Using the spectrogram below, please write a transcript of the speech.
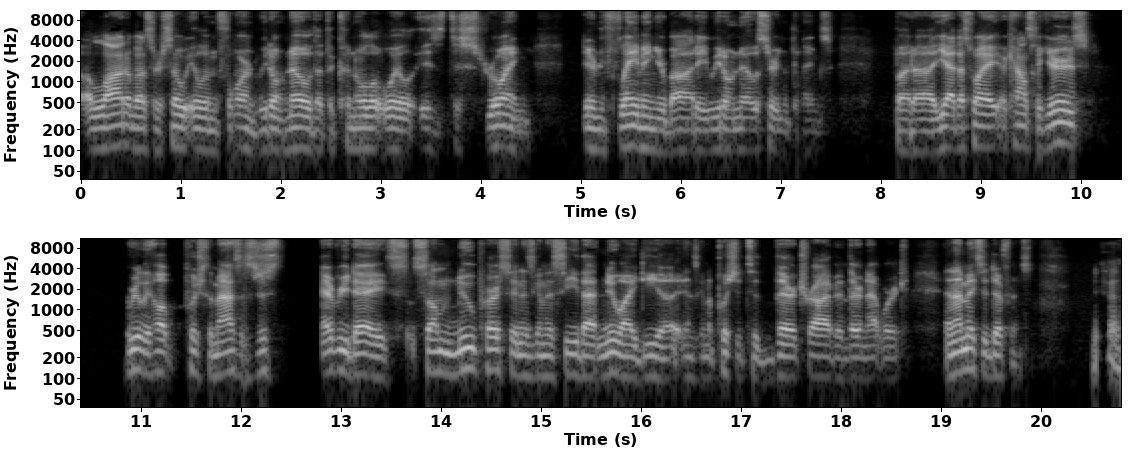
a lot of us are so ill informed. We don't know that the canola oil is destroying, inflaming your body. We don't know certain things. But uh, yeah, that's why accounts like yours really help push the masses. Just every day, some new person is going to see that new idea and is going to push it to their tribe and their network. And that makes a difference. Yeah,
